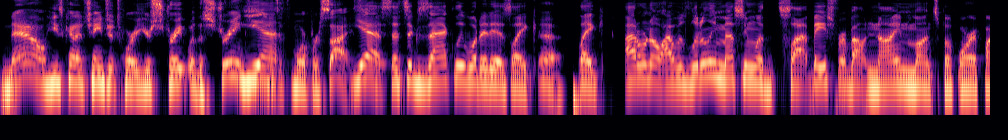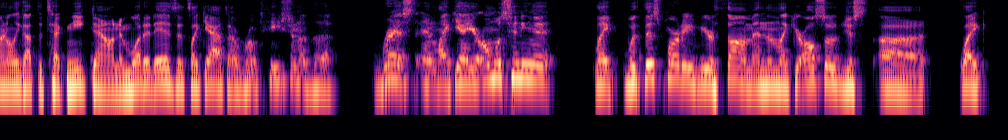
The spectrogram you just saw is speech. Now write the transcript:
Now he's kind of changed it to where you're straight with a string Yeah. because it's more precise. yes that's exactly what it is like yeah. like i don't know i was literally messing with slap bass for about nine months before i finally got the technique down and what it is it's like yeah it's a rotation of the wrist and like yeah you're almost hitting it like with this part of your thumb and then like you're also just uh like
